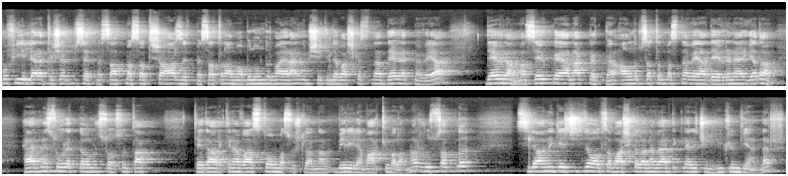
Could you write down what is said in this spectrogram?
bu fiillere teşebbüs etme, satma, satışa arz etme, satın alma, bulundurma, herhangi bir şekilde başkasına devretme veya devralma, sevk veya nakletme, alınıp satılmasına veya devrene ya da her ne suretle olursa olsun tak, tedarikine vasıta olma suçlarından biriyle mahkum olanlar, ruhsatlı silahını geçici de olsa başkalarına verdikleri için hüküm giyenler,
